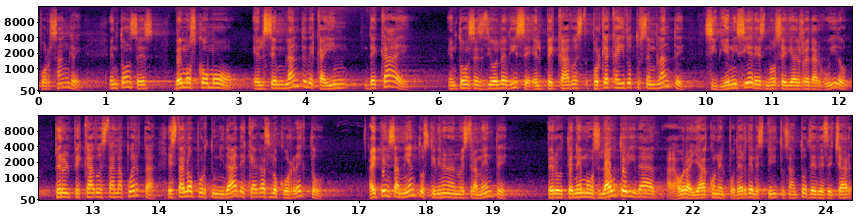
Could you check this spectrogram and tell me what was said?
por sangre. Entonces vemos cómo el semblante de Caín decae. Entonces Dios le dice, el pecado, es, ¿por qué ha caído tu semblante? Si bien hicieres, no serías redarguido, pero el pecado está a la puerta, está la oportunidad de que hagas lo correcto. Hay pensamientos que vienen a nuestra mente, pero tenemos la autoridad, ahora ya con el poder del Espíritu Santo, de desechar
